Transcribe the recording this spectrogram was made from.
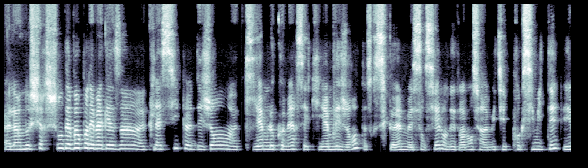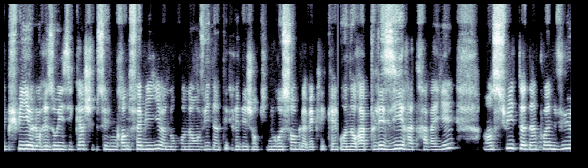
Alors, nous cherchons d'abord pour des magasins euh, classiques euh, des gens euh, qui aiment le commerce et qui aiment les gens, parce que c'est quand même essentiel. On est vraiment sur un métier de proximité. Et puis, le réseau EasyCash, c'est une grande famille, donc on a envie d'intégrer des gens qui nous ressemblent, avec lesquels on aura plaisir à travailler. Ensuite, d'un point de vue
